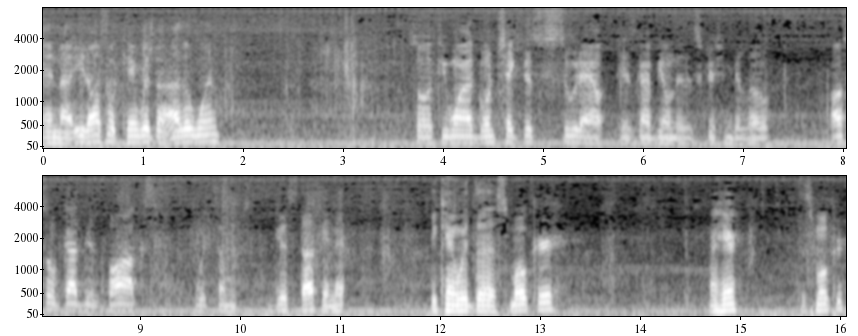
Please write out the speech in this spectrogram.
And uh, it also came with the other one. So if you want to go and check this suit out, it's going to be on the description below. Also got this box with some good stuff in it. It came with the smoker right here, the smoker.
